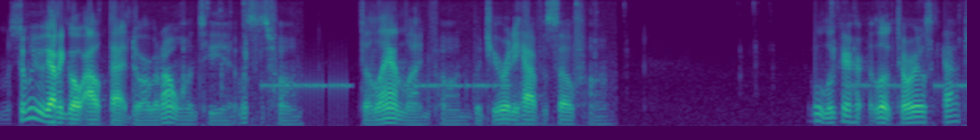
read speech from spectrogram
I'm assuming we gotta go out that door, but I don't want to yet. What's this phone? It's a landline phone, but you already have a cell phone. Oh, look at her. Look, Toriel's couch.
